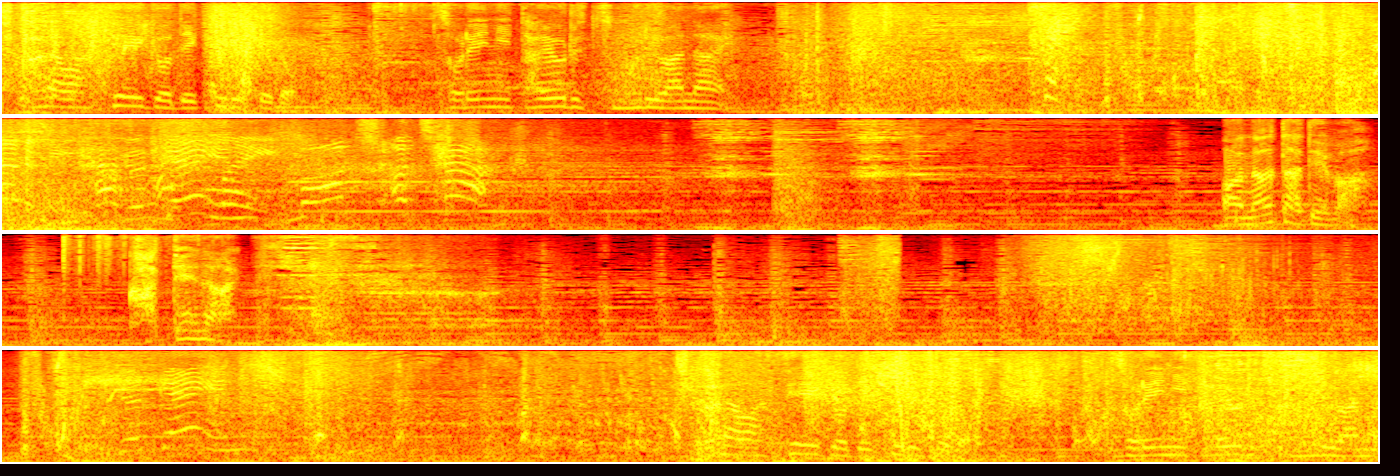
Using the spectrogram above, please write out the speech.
力は制御できるけどそれに頼るつもりはない.あなたでは勝てないそれに頼るつもりはない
